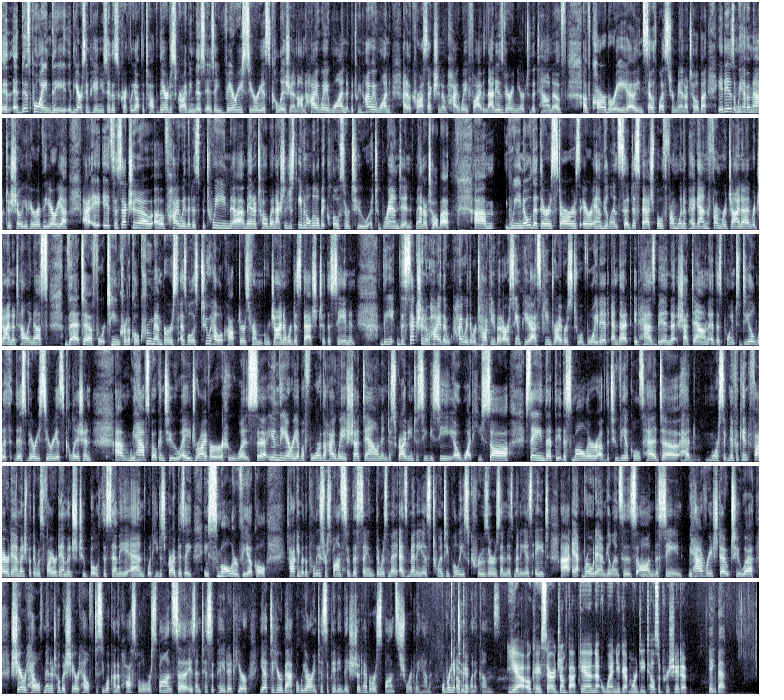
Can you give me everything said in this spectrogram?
at, this point, the, the RCMP, and you say this correctly off the top, they're describing this as a very serious collision on Highway 1, between Highway 1 and the cross section of Highway 5. And that is very near to the town of, of Carberry uh, in southwestern Manitoba. It is, and we have a map to show you here of the area. Uh, it, it's a section of, of, highway that is between uh, Manitoba and actually just even a little bit closer to, to Brandon, Manitoba. Um, we know that there is STARS Air Ambulance uh, dispatched both from Winnipeg and from Regina, and Regina telling us that uh, 14 critical crew members, as well as two helicopters from Regina, were dispatched to the scene. And the the section of high, the highway that we're talking about, RCMP asking drivers to avoid it, and that it has been shut down at this point to deal with this very serious collision. Um, we have spoken to a driver who was uh, in the area before the highway shut down and describing to CBC uh, what he saw, saying that the, the smaller of the two vehicles had uh, had more significant fire damage, but there was fire damage to both the semi and what he described as a, a smaller vehicle. Talking about the police response to this, saying there was as many as 20 police cruisers and as many as eight uh, road ambulances on the scene. We have reached out to uh, Shared Health, Manitoba Shared Health, to see what kind of hospital response uh, is anticipated here. Yet to hear back, but we are anticipating they should have a response shortly, Hannah. We'll bring it to okay. you when it comes. Yeah, okay, Sarah, jump back in when you get more details. Appreciate it. Yeah, you bet.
